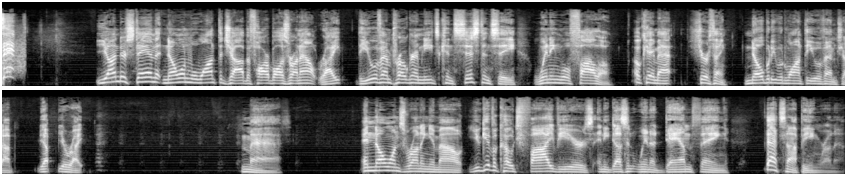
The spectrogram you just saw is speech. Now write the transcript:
dick! You understand that no one will want the job if Harbaugh's run out, right? The U of M program needs consistency. Winning will follow. Okay, Matt. Sure thing. Nobody would want the U of M job. Yep, you're right. Matt. And no one's running him out. You give a coach five years and he doesn't win a damn thing. That's not being run out.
